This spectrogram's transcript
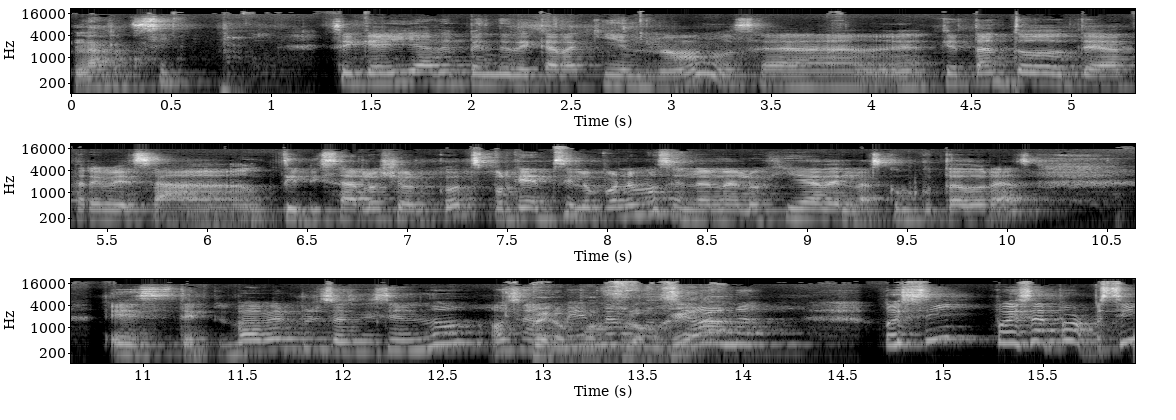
largo. Sí. Sí, que ahí ya depende de cada quien, ¿no? O sea, ¿qué tanto te atreves a utilizar los shortcuts? Porque si lo ponemos en la analogía de las computadoras, este, va a haber personas que dicen, no, o sea, Pero a mí por me flojera. funciona. Pues sí, puede ser por, sí,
